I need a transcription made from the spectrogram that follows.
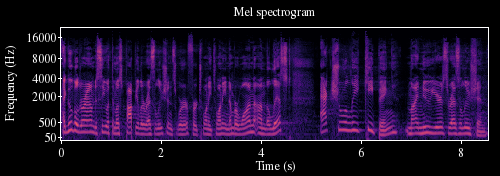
I Googled around to see what the most popular resolutions were for 2020. Number one on the list actually keeping my New Year's resolution.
